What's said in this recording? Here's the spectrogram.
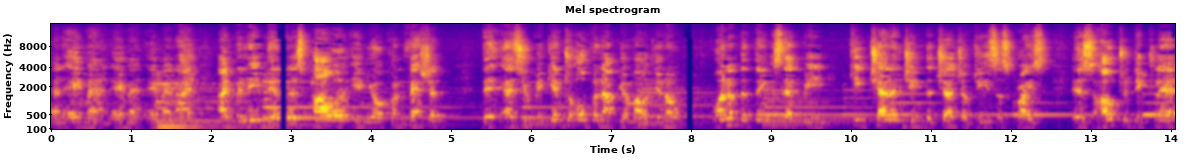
and amen, amen, amen. I, I believe there is power in your confession as you begin to open up your mouth. You know, one of the things that we keep challenging the church of Jesus Christ is how to declare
